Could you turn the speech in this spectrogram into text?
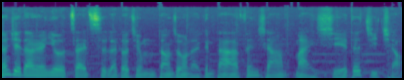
穿鞋达人又再次来到节目当中，来跟大家分享买鞋的技巧。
